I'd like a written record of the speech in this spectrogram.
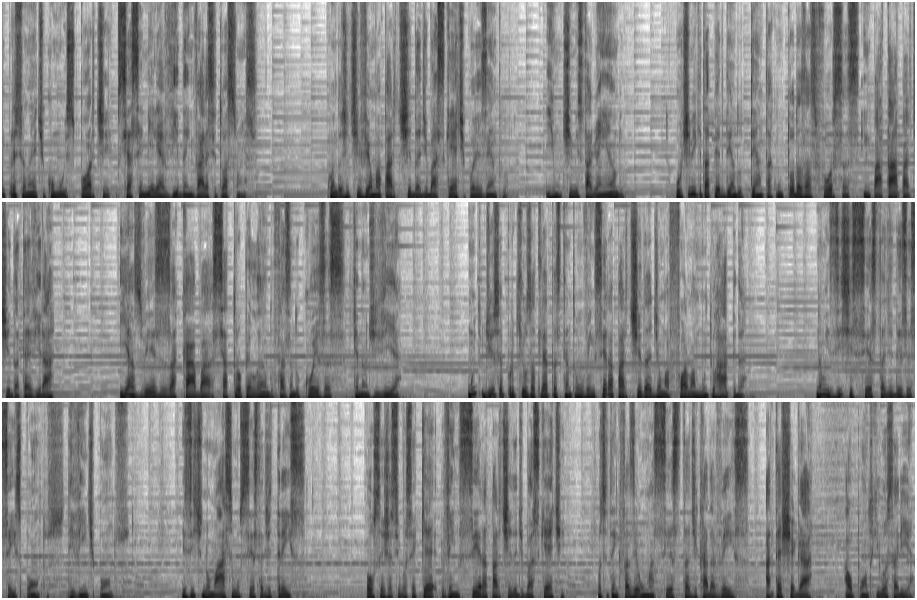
impressionante como o esporte se assemelha à vida em várias situações. Quando a gente vê uma partida de basquete, por exemplo, e um time está ganhando, o time que está perdendo tenta com todas as forças empatar a partida até virar, e às vezes acaba se atropelando, fazendo coisas que não devia. Muito disso é porque os atletas tentam vencer a partida de uma forma muito rápida. Não existe cesta de 16 pontos, de 20 pontos. Existe no máximo cesta de 3. Ou seja, se você quer vencer a partida de basquete, você tem que fazer uma cesta de cada vez até chegar ao ponto que gostaria.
